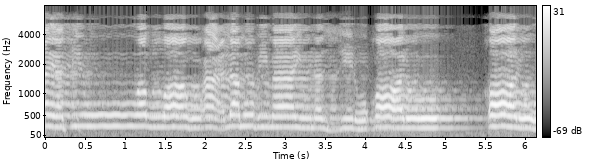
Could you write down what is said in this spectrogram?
آية والله أعلم بما ينزل. قالوا قالوا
